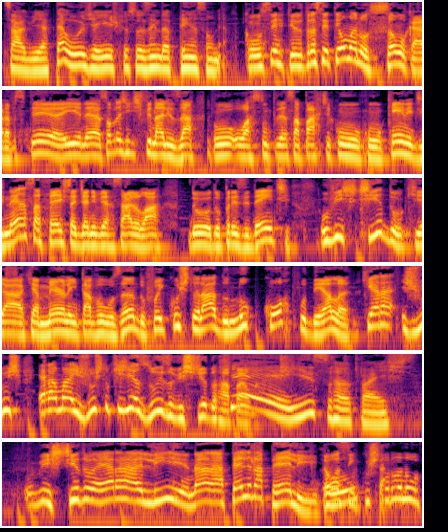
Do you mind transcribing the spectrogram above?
sabe? Até hoje aí as pessoas ainda pensam nela. Com certeza. Pra você ter uma noção, cara, pra você ter aí, né, só pra gente finalizar o, o assunto dessa parte com, com o Kennedy, nessa festa de aniversário lá do, do presidente, o vestido que a, que a Marilyn tava usando foi costurado no corpo dela, que era justo, era mais justo que Jesus o vestido, rapaz. Que isso, rapaz. O vestido era ali, na, na pele da pele. Então, assim, costurou no,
